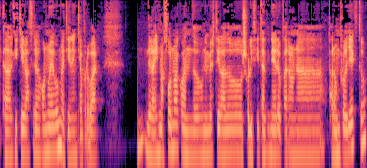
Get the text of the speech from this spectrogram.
cada vez que quiero hacer algo nuevo me tienen que aprobar. De la misma forma, cuando un investigador solicita dinero para, una, para un proyecto,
